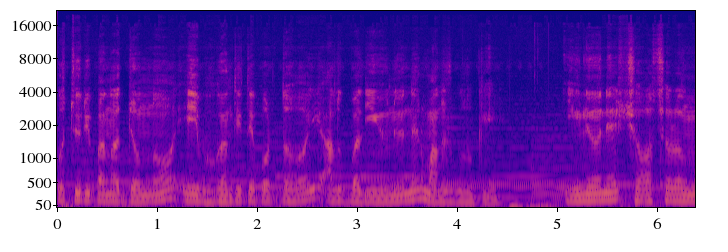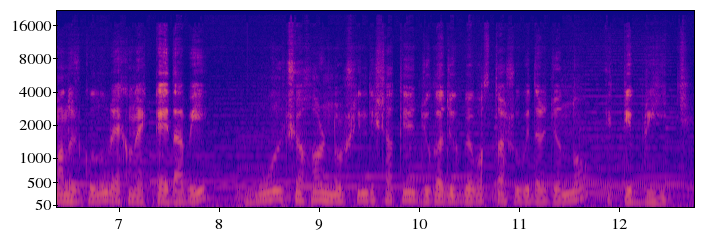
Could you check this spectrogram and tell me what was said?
কচুরিপানার জন্য এই ভোগান্তিতে পড়তে হয় আলুকবাদ ইউনিয়নের মানুষগুলোকে। ইউনিয়নের সহজ সরল মানুষগুলোর এখন একটাই দাবি, মূল শহর নরসিংদীর সাথে যোগাযোগ ব্যবস্থা সুবিধার জন্য একটি ব্রিজ।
